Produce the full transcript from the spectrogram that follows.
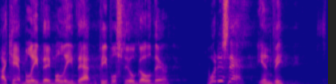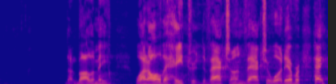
I can't believe they believe that, and people still go there. What is that? Envy. Doesn't bother me. What all the hatred, the vax, unvax, or whatever? Hey,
